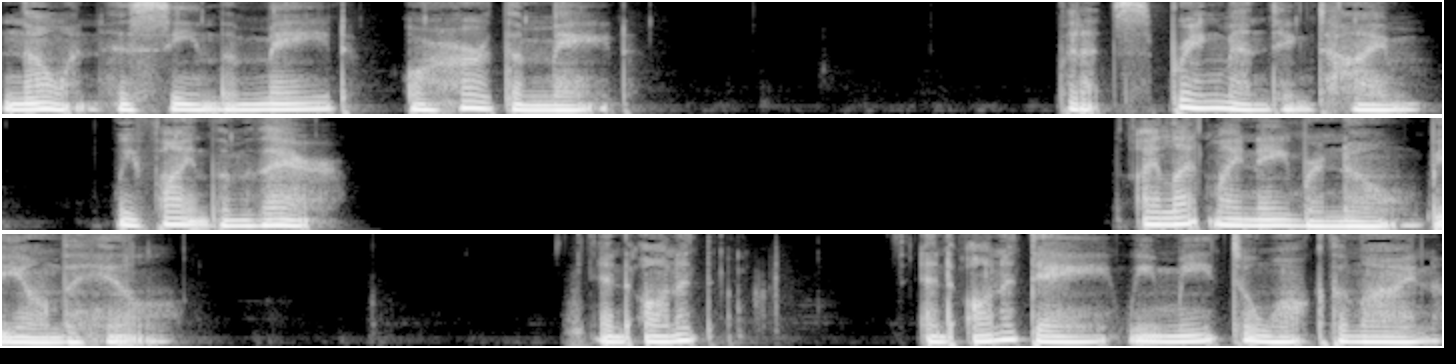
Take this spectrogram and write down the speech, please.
No one has seen them made or heard them made. But at spring mending time, we find them there I let my neighbor know beyond the hill. And on a, and on a day we meet to walk the line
